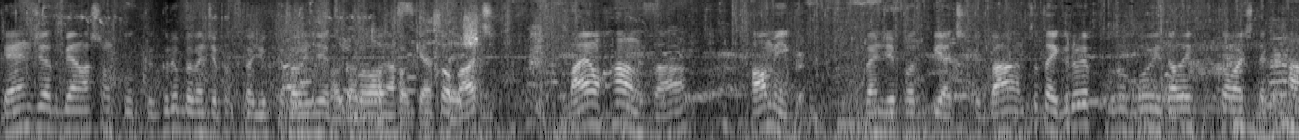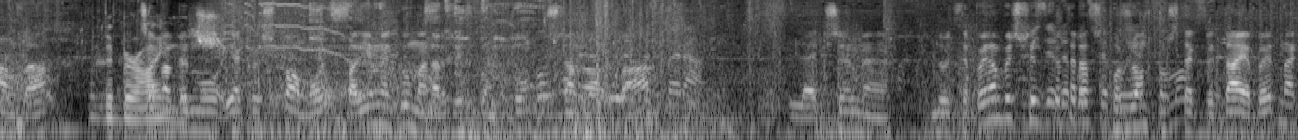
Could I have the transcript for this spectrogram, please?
Genji odbija naszą kulkę, gruby będzie podchodził, chyba będzie próbował nas station. Mają Hansa, Homik będzie podbijać chyba. Tutaj gruby próbuje dalej hukować tego Hansa. Trzeba by mu jakoś pomóc. Palimy gumę na razie z punktu. Opera. Leczymy Luce. Powinno być wszystko Widzę, teraz w porządku, mi się tak wydaje, bo jednak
